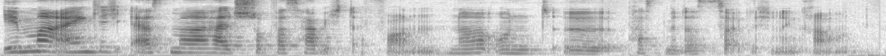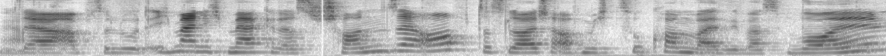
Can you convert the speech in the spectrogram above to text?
immer eigentlich erstmal halt, stopp, was habe ich davon? Ne? Und äh, passt mir das zeitlich in den Kram. Ja. ja. absolut. Ich meine, ich merke das schon sehr oft, dass Leute auf mich zukommen, weil sie was wollen.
